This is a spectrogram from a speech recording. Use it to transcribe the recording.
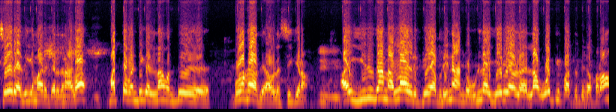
சேர் அதிகமா இருக்கிறதுனால மற்ற வண்டிகள்லாம் வந்து போகாது அவ்வளவு சீக்கிரம். அது இதுதான் நல்லா இருக்கு அப்படின்னு அங்க உள்ள ஏரியாவுல எல்லாம் ஓட்டி பார்த்ததுக்கு அப்புறம்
